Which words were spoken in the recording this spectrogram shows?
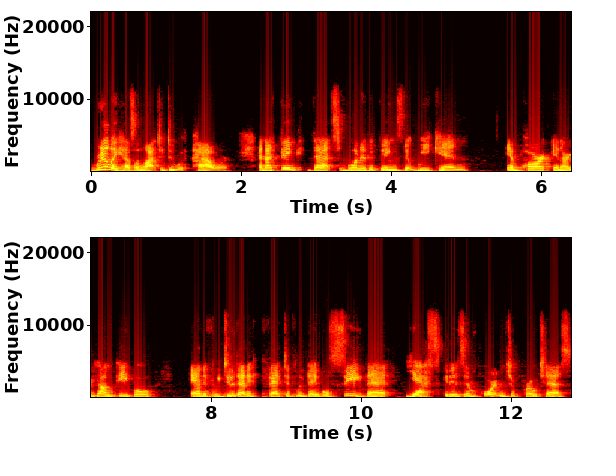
really has a lot to do with power. And i think that's one of the things that we can impart in our young people. And if we do that effectively they will see that yes it is important to protest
